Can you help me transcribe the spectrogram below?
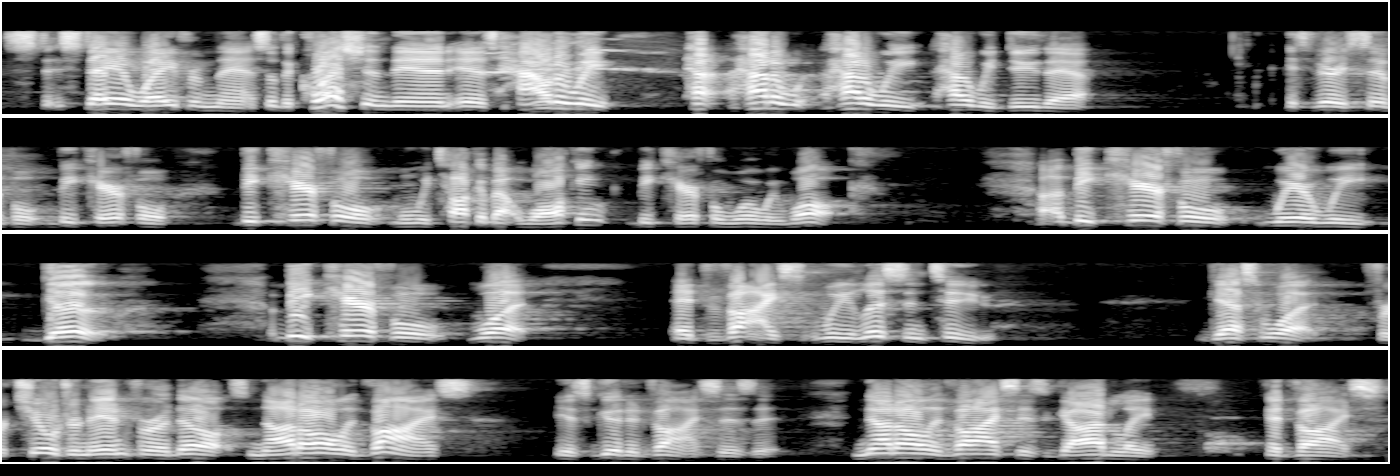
St- stay away from that. So the question then is, how do we, how, how do, how do we, how do we do that? It's very simple. Be careful. Be careful when we talk about walking. Be careful where we walk. Uh, be careful where we go. Be careful what advice we listen to. Guess what? For children and for adults, not all advice is good advice, is it? Not all advice is godly advice.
